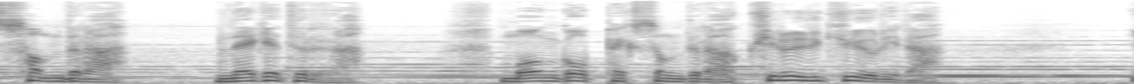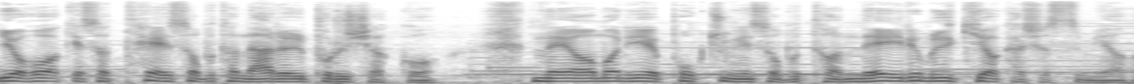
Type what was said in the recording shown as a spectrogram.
섬들아 내게 들으라. 먼 곳 백성들아 귀를 기울이라. 여호와께서 태에서부터 나를 부르셨고 내 어머니의 복중에서부터 내 이름을 기억하셨으며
